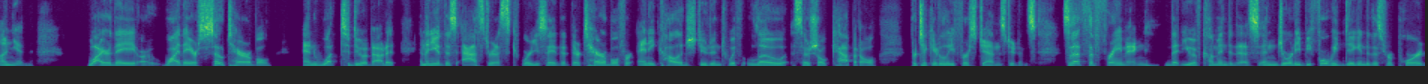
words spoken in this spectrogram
Onion." Why are they? Why they are so terrible? and what to do about it. And then you have this asterisk where you say that they're terrible for any college student with low social capital particularly first gen students. So that's the framing that you have come into this. And Geordie, before we dig into this report,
